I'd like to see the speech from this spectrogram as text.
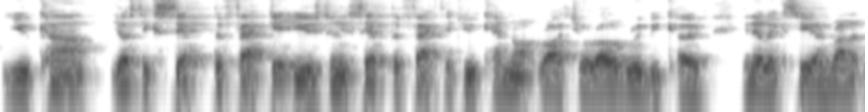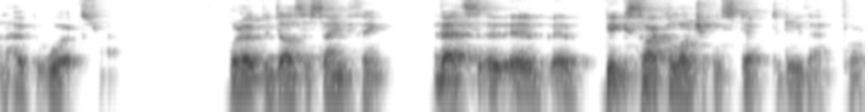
You can't just accept the fact, get used to and accept the fact that you cannot write your old Ruby code in Elixir and run it and hope it works. Right? But hope it does the same thing. That's a, a, a, big psychological step to do that for.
